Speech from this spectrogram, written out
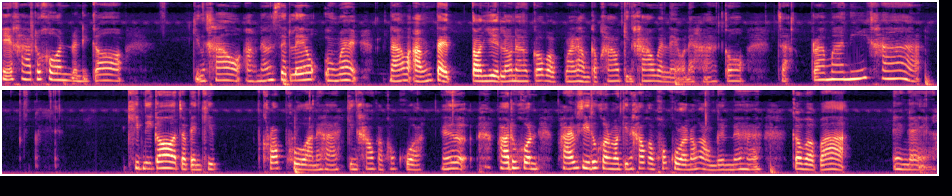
เคค่ะทุกคนวันนี้ก็กินข้าวอาบน้ำเสร็จแล้วเออไม่น้ำอาบตั้งแต่ตอนเย็นแล้วนะ ก็แบบมาทำกับข้าวกินข้าวกันแล้วนะคะ ก็จะประมาณนี้ค่ะ คลิปนี้ก็จะเป็นคลิปครอบครัวนะคะ กินข้าวกับครอบครัวเออพาทุกคนพาเอฟซีทุกคนมากินข้าวกับครอบครัวน้องเหงาเงินนะคะ ก็แบบว่ายังไงอะ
